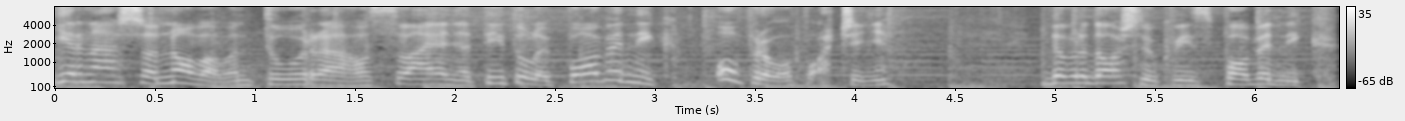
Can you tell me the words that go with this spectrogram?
Jer naša nova avantura osvajanja titule pobednik upravo počinje. Dobrodošli u kviz Pobednik.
